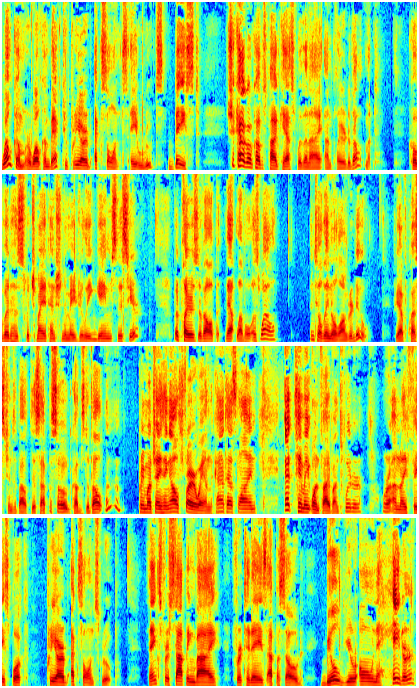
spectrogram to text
Welcome or welcome back to Pre-Arb Excellence, a roots-based Chicago Cubs podcast with an eye on player development. COVID has switched my attention to major league games this year, but players develop at that level as well until they no longer do. If you have questions about this episode, Cubs development, pretty much anything else, fire away on the contest line at Tim815 on Twitter or on my Facebook Pre-Arb Excellence group. Thanks for stopping by for today's episode, Build Your Own Hader,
